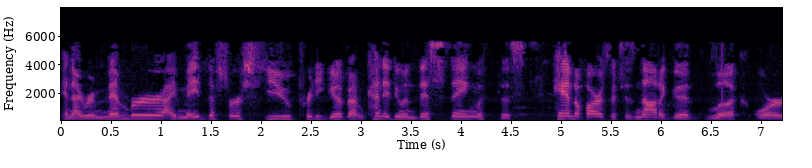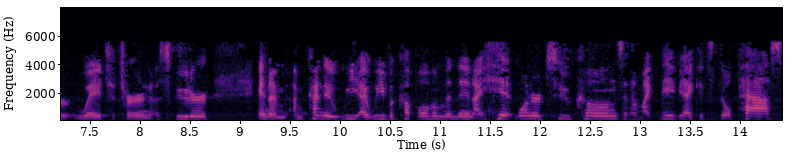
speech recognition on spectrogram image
And I remember I made the first few pretty good, but I'm kind of doing this thing with this handlebars, which is not a good look or way to turn a scooter. And I'm, I'm kind of, we, I weave a couple of them and then I hit one or two cones and I'm like, maybe I could still pass.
